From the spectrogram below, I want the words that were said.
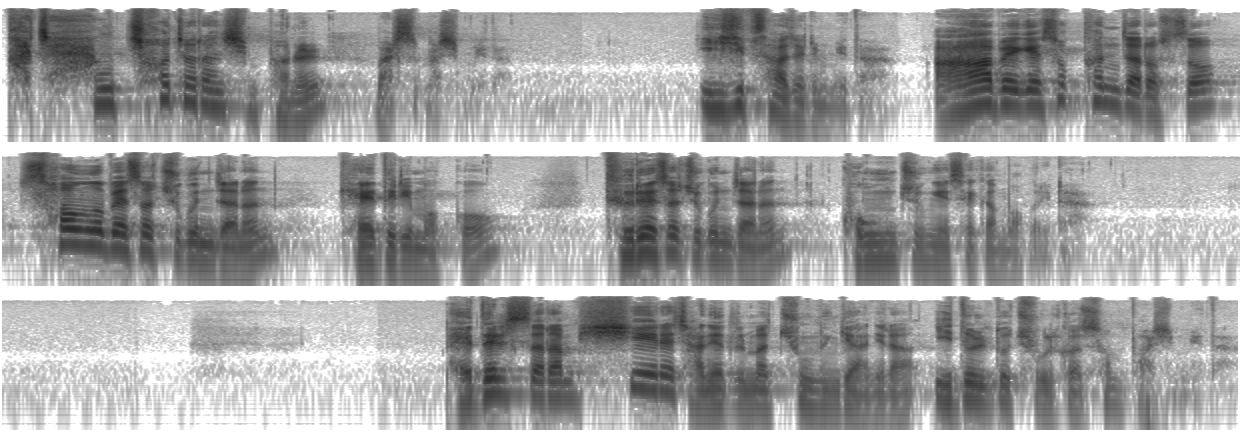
가장 처절한 심판을 말씀하십니다. 24절입니다. 아합에게 속한 자로서 성읍에서 죽은 자는 개들이 먹고 들에서 죽은 자는 공중의 새가 먹으리라. 베델 사람 히엘의 자녀들만 죽는 게 아니라 이들도 죽을 것을 선포하십니다.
